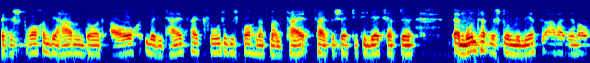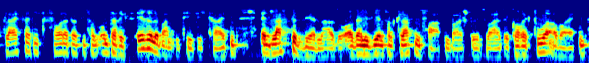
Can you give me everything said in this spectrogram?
gesprochen. Wir haben dort auch über die Teilzeitquote gesprochen, dass man Teilzeitbeschäftigte Lehrkräfte ermuntert, eine Stunde mehr zu arbeiten. Wir haben auch gleichzeitig gefordert, dass sie von unterrichtsirrelevanten Tätigkeiten entlastet werden, also Organisieren von Klassenfahrten beispielsweise, Korrekturarbeiten,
